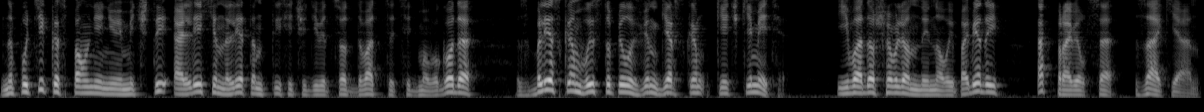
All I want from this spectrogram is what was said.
на пути к исполнению мечты Олехин летом 1927 года – с блеском выступил в венгерском Кечкемете и, воодушевленный новой победой, отправился за океан.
